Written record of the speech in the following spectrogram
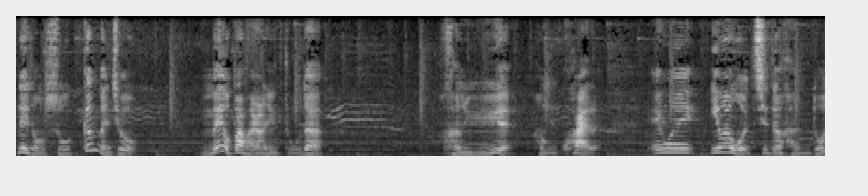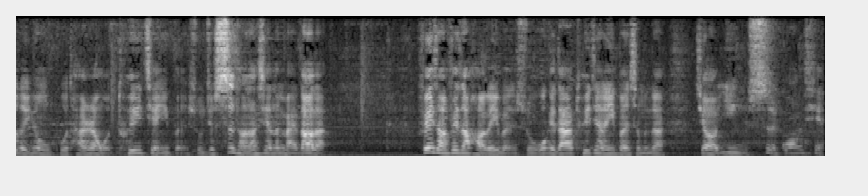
那种书，根本就没有办法让你读的很愉悦、很快乐。因为因为我记得很多的用户他让我推荐一本书，就市场上现在能买到的。非常非常好的一本书，我给大家推荐了一本什么呢？叫《影视光线》。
